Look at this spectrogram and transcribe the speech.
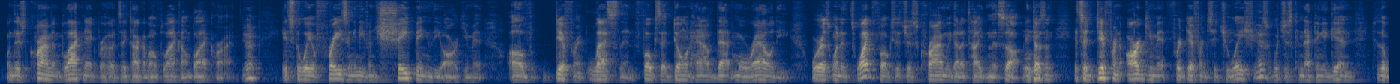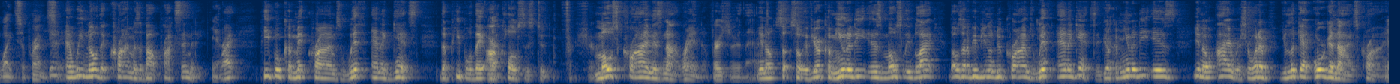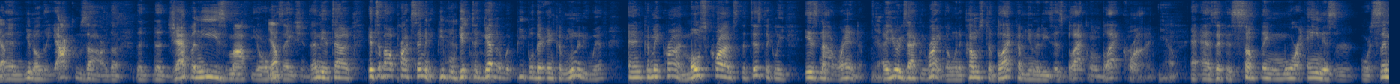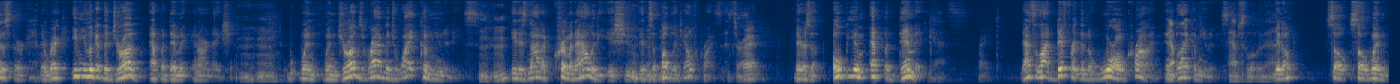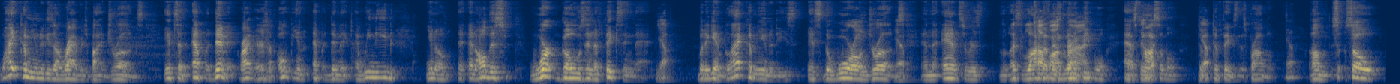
When there's crime in black neighborhoods, they talk about black on black crime. yeah. It's the way of phrasing and even shaping the argument of different, less than folks that don't have that morality. Whereas when it's white folks, it's just crime. We got to tighten this up. Mm-hmm. It doesn't. It's a different argument for different situations, which is connecting again to the white supremacy. Yeah. And we know that crime is about proximity, Yeah. right? People commit crimes with and against the people they are closest to. For sure. Most crime is not random. For sure, that. You know, so so if your community is mostly black, those are the people you're gonna do crimes with and against. If your community is, you know, Irish or whatever, you look at organized crime Yep. and you know the yakuza or the the, the Japanese mafia organizations and the Italian. It's about proximity. People get together with people they're in community with and commit crime. Most crime statistically is not random. And you're exactly right. Though when it comes to black communities, it's black on black crime, Yep. as if it's something more heinous or, or sinister than reg- even you look at the drug epidemic in our nation. Mm-hmm. W- When when drugs ravage white communities, mm-hmm. it is not a criminality issue; it's a public mm-hmm. health crisis. That's Right. There's an opium epidemic. Yes. Right. That's a lot different than the war on crime in Yep. black communities. Absolutely that. You know, so so when white communities are ravaged by drugs, it's an epidemic, right? There's an opium epidemic, and we need, you know, and all this work goes into fixing that. Yeah. But again, black communities, it's the war on drugs, Yep. and the answer is let's lock Tough up as many people as possible to, Yep. to fix this problem. Yep. Um. So, so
